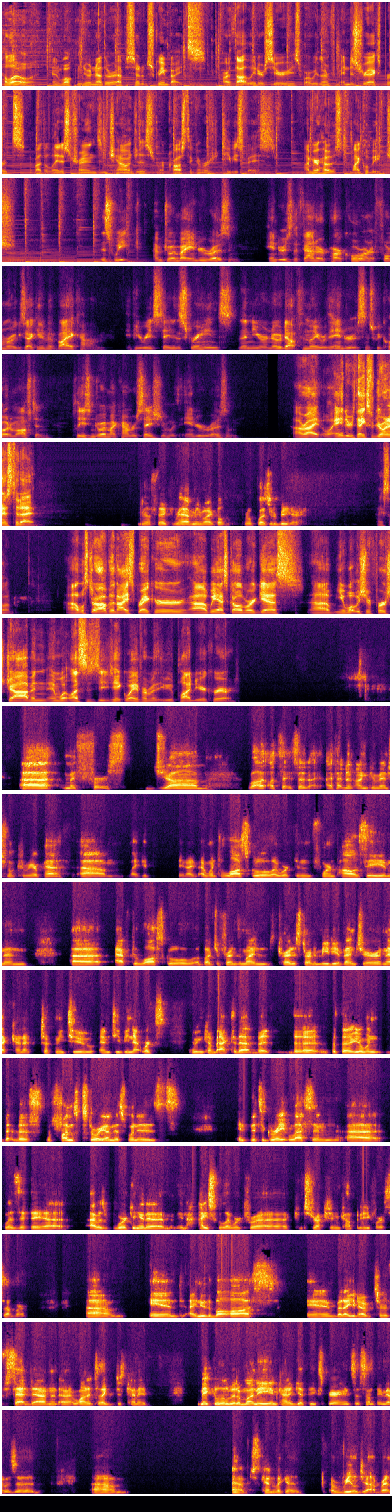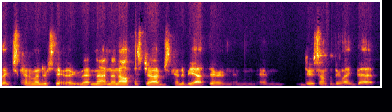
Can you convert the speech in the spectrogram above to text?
Hello, and welcome to another episode of Screen Bites, our thought leader series where we learn from industry experts about the latest trends and challenges from across the convergent TV space. I'm your host, Michael Beach. This week, I'm joined by Andrew Rosen. Andrew is the founder of Parqor and a former executive at Viacom. If you read State of the Screens, then you are no doubt familiar with Andrew since we quote him often. Please enjoy my conversation with Andrew Rosen. All right. Well, Andrew, thanks for joining us today. Yeah, thank you for having me, Michael. Real pleasure to be here. Excellent. Uh, we'll start off with an icebreaker. Uh, we ask all of our guests, uh, you know, what was your first job and, and what lessons did you take away from it that you applied to your career? Uh, my first job, well, I'll say, so I've had an unconventional career path. Um, like, it, you know, I, I, went to law school, I worked in foreign policy, and then uh, after law school, a bunch of friends of mine tried to start a media venture, and that kind of took me to MTV Networks we can come back to that. But the but the you know when the the, the fun story on this one is, and it's a great lesson. Uh, was a uh, I was working in a in high school. I worked for a construction company for a summer, um, and I knew the boss. And but I you know sort of sat down and I wanted to like just kind of make a little bit of money and kind of get the experience of something that was a um, I don't know, just kind of like a a real job, right? Like just kind of understand that not in an office job, just kind of be out there and, and, and do something like that.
